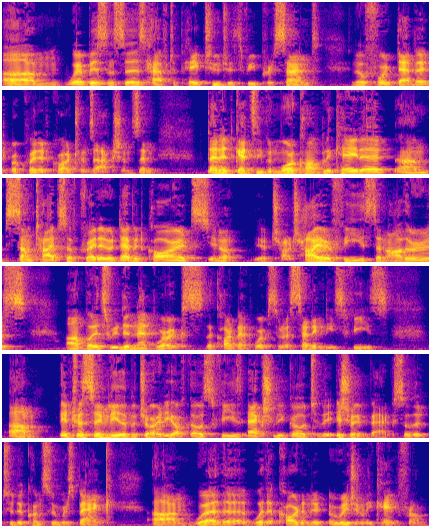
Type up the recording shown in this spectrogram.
um, where businesses have to pay two to three percent you know, for debit or credit card transactions. And then it gets even more complicated. Um, some types of credit or debit cards, you know, charge higher fees than others. Um, but it's really the networks, the card networks, that are setting these fees. Um, interestingly, the majority of those fees actually go to the issuing bank, so the, to the consumer's bank, um, where the where the card originally came from.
